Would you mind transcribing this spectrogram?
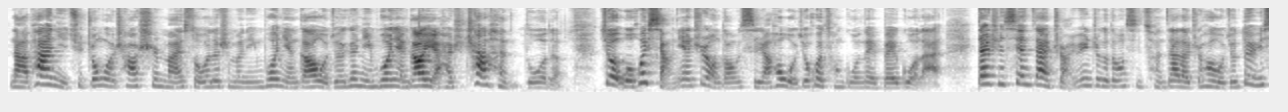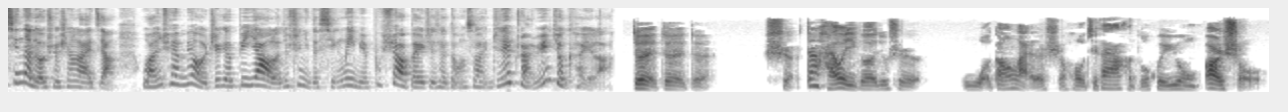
哪怕你去中国超市买所谓的什么宁波年糕，我觉得跟宁波年糕也还是差很多的。就我会想念这种东西，然后我就会从国内背过来。但是现在转运这个东西存在了之后，我觉得对于新的留学生来讲，完全没有这个必要了。就是你的行李里面不需要背这些东西了，你直接转运就可以了。对对对，是。但还有一个就是，我刚来的时候，其实大家很多会用二手，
